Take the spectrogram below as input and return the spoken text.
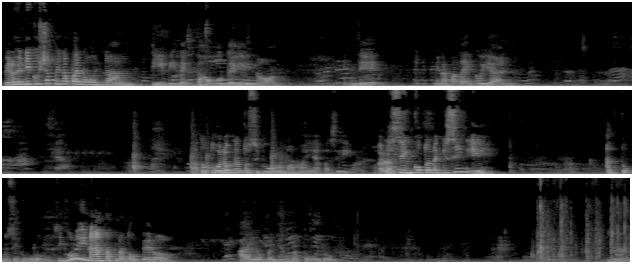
Pero hindi ko siya pinapanood ng TV like the whole day, no? Hindi. Pinapatay ko yan. Matutulog na to siguro mamaya kasi alas 5 to nagising eh. Antok na siguro. Siguro inaantok na to pero ayaw pa niyang matulog. Yun.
